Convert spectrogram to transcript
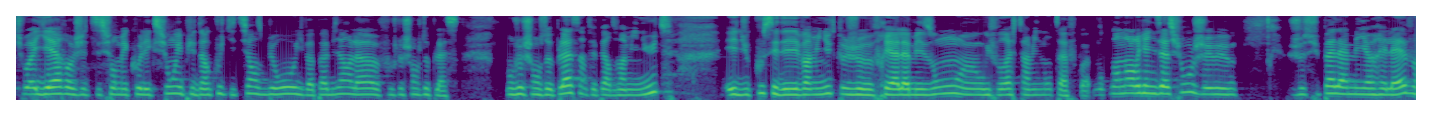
Tu vois, hier, j'étais sur mes collections. Et puis d'un coup, je dis, tiens, ce bureau, il va pas bien. Là, faut que je le change de place. Donc, je change de place. Ça me fait perdre 20 minutes. Et du coup, c'est des 20 minutes que je ferai à la maison euh, où il faudrait que je termine mon taf. Quoi. Donc, dans l'organisation, je je suis pas la meilleure élève.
